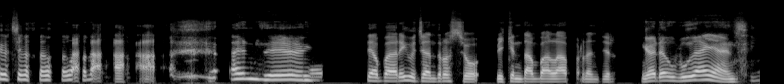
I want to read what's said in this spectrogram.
Anjing. Tiap hari hujan terus cuk. Bikin tambah lapar anjir. Gak ada hubungannya sih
